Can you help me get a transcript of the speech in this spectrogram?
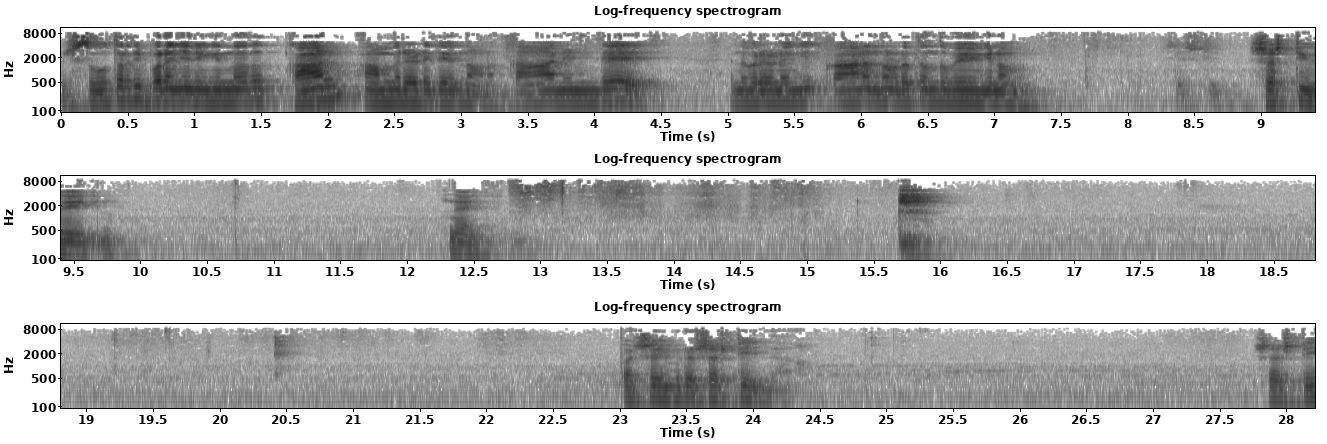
പക്ഷെ സൂത്രത്തിൽ പറഞ്ഞിരിക്കുന്നത് കാൻ ആമ്രടിത എന്നാണ്. കാനിന്റെ എന്ന് പറയണമെങ്കിൽ കാൻ എന്നിടത്ത് എന്ത് ഉപയോഗിക്കണം? ഷഷ്ടി ഉപയോഗിക്കുന്നു. പക്ഷെ ഇവിടെ ഷഷ്ടിയില്ല ഷഷ്ടി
